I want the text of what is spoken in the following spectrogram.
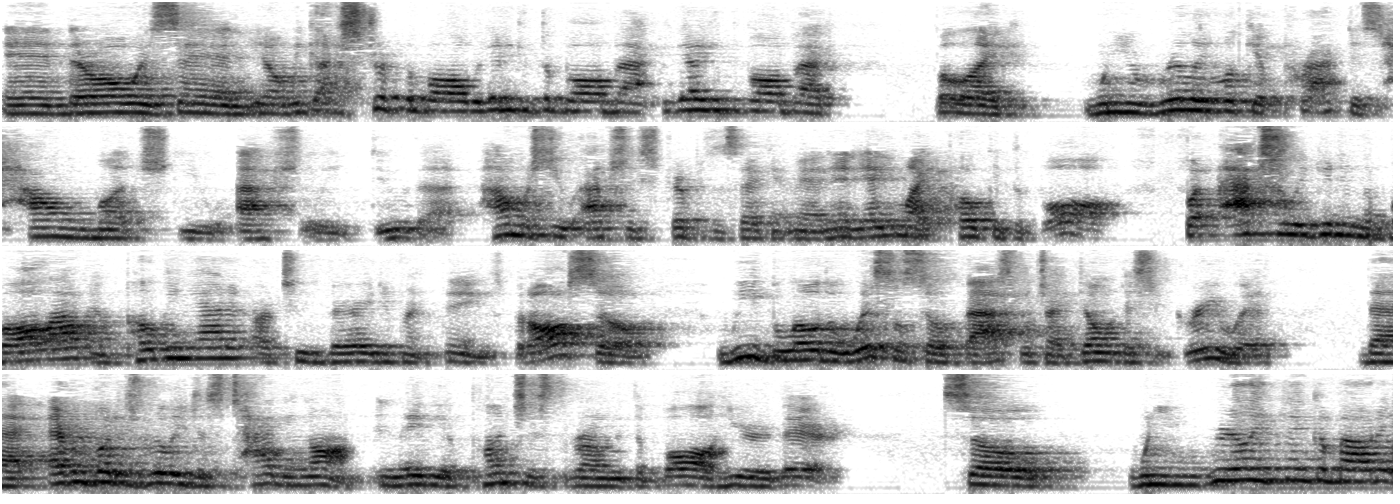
and they're always saying, you know, we got to strip the ball, we got to get the ball back, we got to get the ball back. But like when you really look at practice, how much do you actually do that? How much do you actually strip as a second man in? Yeah, you might poke at the ball, but actually getting the ball out and poking at it are two very different things. But also, we blow the whistle so fast, which I don't disagree with, that everybody's really just tagging on and maybe a punch is thrown at the ball here or there. So when you really think about it,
